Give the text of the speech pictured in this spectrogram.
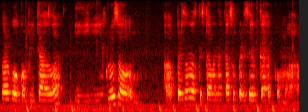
fue algo complicado e incluso a personas que estaban acá súper cerca como a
